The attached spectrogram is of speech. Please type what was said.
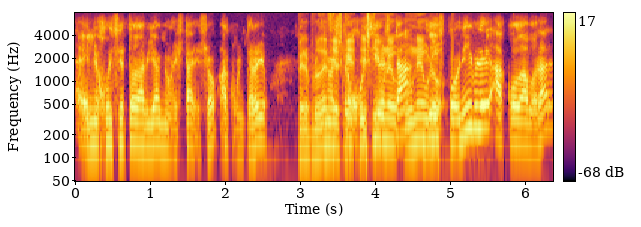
en el juicio todavía no está eso, al contrario. Pero prudencia, es que, juicio es que está un euro... disponible a colaborar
